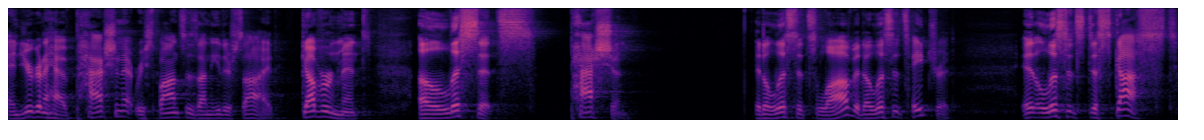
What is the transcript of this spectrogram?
and you're going to have passionate responses on either side. Government elicits passion, it elicits love, it elicits hatred, it elicits disgust.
